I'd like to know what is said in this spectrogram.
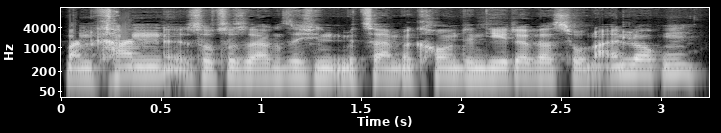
man kann sozusagen sich in, mit seinem Account in jeder Version einloggen.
